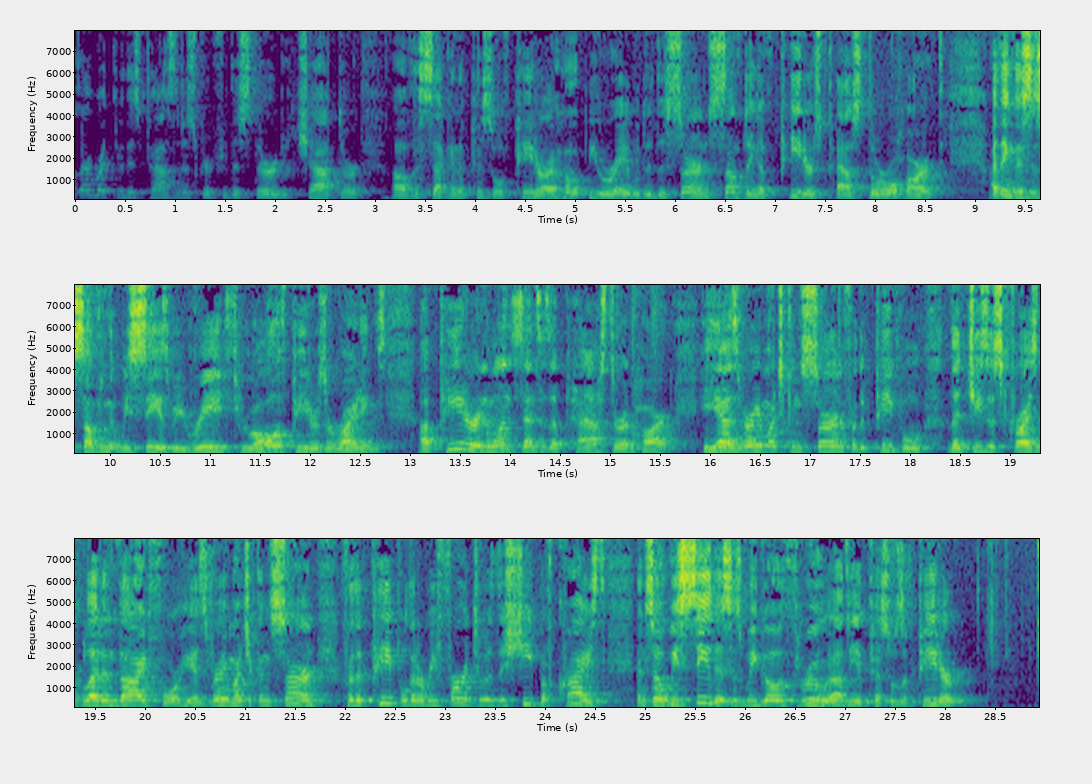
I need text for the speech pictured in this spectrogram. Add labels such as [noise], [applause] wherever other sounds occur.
as I read through this passage of Scripture, this third chapter of the second epistle of Peter, I hope you were able to discern something of Peter's pastoral heart. I think this is something that we see as we read through all of Peter's writings. Uh, Peter, in one sense, is a pastor at heart. He has very much concern for the people that Jesus Christ bled and died for. He has very much a concern for the people that are referred to as the sheep of Christ. And so we see this as we go through uh, the epistles of Peter.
